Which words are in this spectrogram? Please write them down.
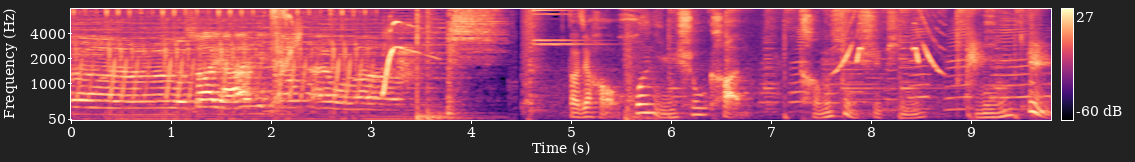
呃，我刷牙，你还要拍我吗？大家好，欢迎收看腾讯视频《明日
